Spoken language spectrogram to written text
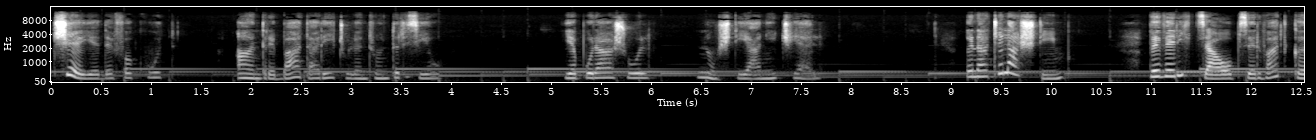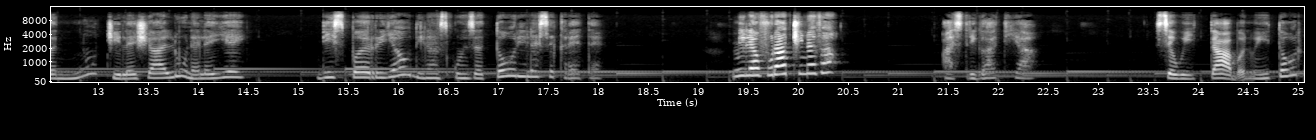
ce e de făcut? A întrebat ariciul într-un târziu. Iepurașul nu știa nici el. În același timp, veverița a observat că nucile și alunele ei dispăreau din ascunzătorile secrete. Mi le-a furat cineva?" a strigat ea se uita bănuitor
